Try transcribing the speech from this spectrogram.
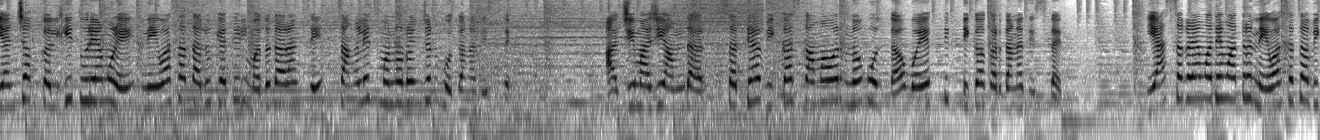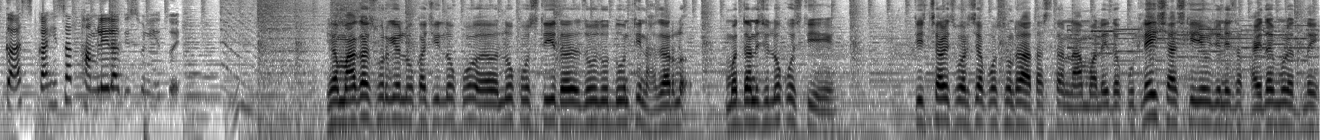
यांच्या कलगीतुऱ्यामुळे नेवासा तालुक्यातील मतदारांचे चांगलेच मनोरंजन होताना दिसते. आजी माजी आमदार सध्या विकास कामावर न बोलता वैयक्तिक टीका करताना दिसत आहेत या सगळ्यामध्ये मात्र नेवासाचा विकास काहीसा थांबलेला दिसून येतोय. या मागासवर्गीय लोकांची लोक लोकवस्ती इथं जवळजवळ दोन तीन हजार मतदानाची लोकवस्ती आहे. तीस चाळीस वर्षापासून राहत असताना आम्हाला इथं कुठल्याही शासकीय योजनेचा फायदा मिळत नाही.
